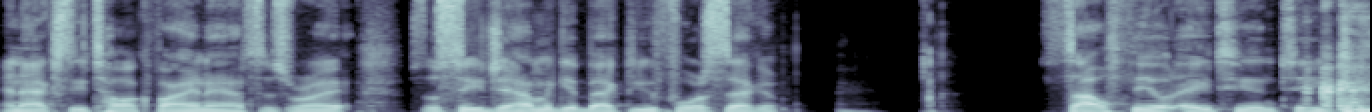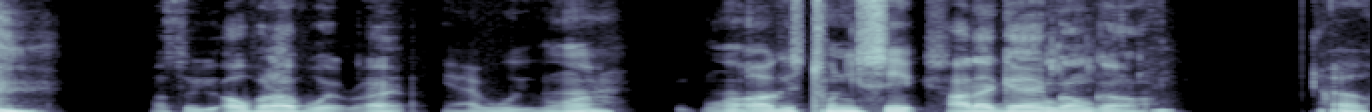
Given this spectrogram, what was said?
and actually talk finances, right? So, CJ, I'm gonna get back to you for a second. Southfield AT and T. That's who you open up with, right? Yeah, we won. We won August 26th. How that game gonna go? Oh,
